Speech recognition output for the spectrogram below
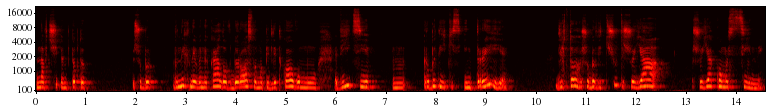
навчи, тобто, щоб в них не виникало в дорослому підлітковому віці робити якісь інтриги для того, щоб відчути, що я що я комусь цінний.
